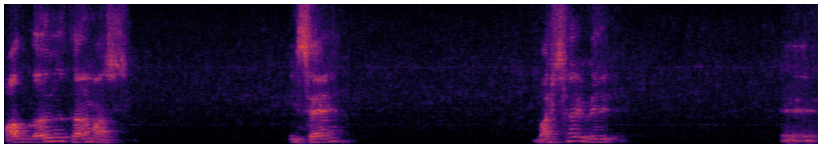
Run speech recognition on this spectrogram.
Allah'ı tanımaz ise başka bir e,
